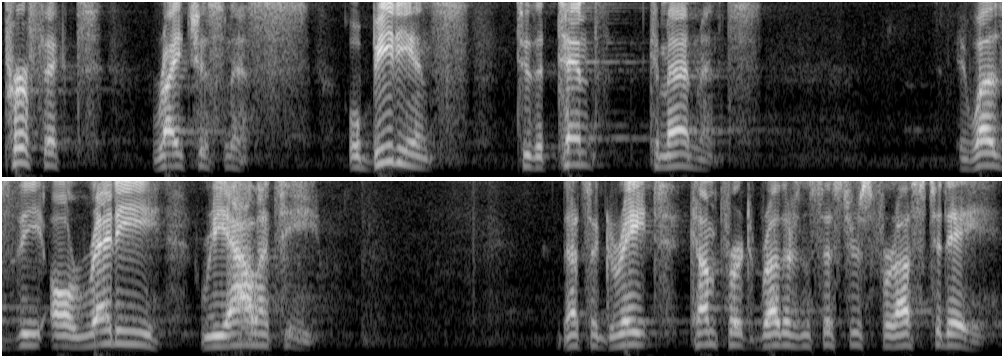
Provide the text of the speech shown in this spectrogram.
perfect righteousness, obedience to the 10th commandment. It was the already reality. That's a great comfort, brothers and sisters, for us today.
